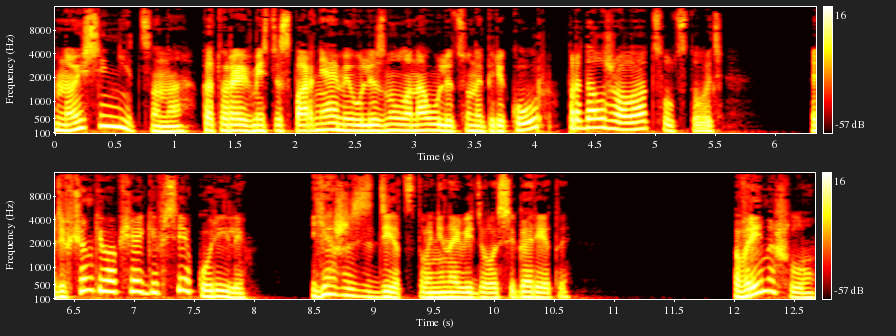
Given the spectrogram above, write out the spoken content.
но и Синицына, которая вместе с парнями улизнула на улицу на перекур, продолжала отсутствовать. А девчонки в общаге все курили. Я же с детства ненавидела сигареты. Время шло.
